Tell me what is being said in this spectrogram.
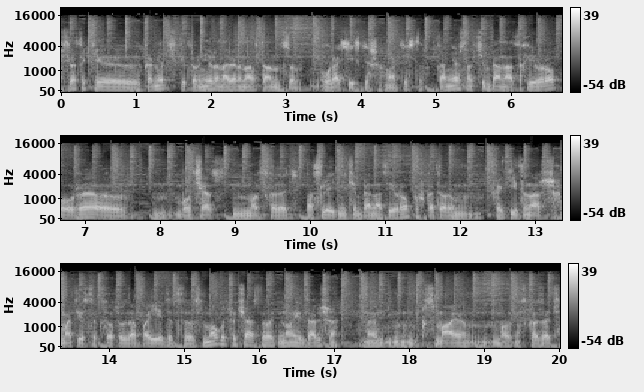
все-таки коммерческие турниры, наверное, останутся у российских шахматистов. Конечно, в чемпионатах Европы уже вот сейчас, можно сказать, последний чемпионат Европы, в котором какие-то наши шахматисты, кто туда поедет, смогут участвовать, но и дальше мы с мая, можно сказать,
